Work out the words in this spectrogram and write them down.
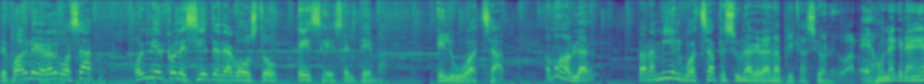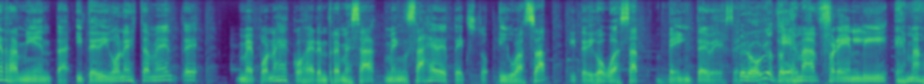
Te puedo agregar al WhatsApp. Hoy miércoles 7 de agosto, ese es el tema. El WhatsApp. Vamos a hablar para mí el WhatsApp es una gran aplicación, Eduardo. Es una gran herramienta y te digo honestamente, me pones a escoger entre mensaje de texto y WhatsApp y te digo WhatsApp 20 veces. Pero obvio también. Es más friendly, es más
